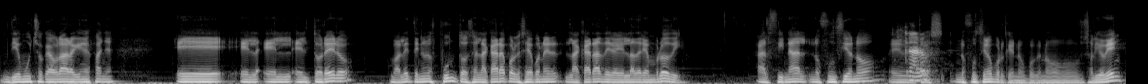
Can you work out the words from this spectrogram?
dio mucho que hablar aquí en España. Eh, el, el- el torero, ¿vale? Tenía unos puntos en la cara porque se iba a poner la cara del Adrian Brody. Al final no funcionó, eh, Claro. pues, no funcionó porque no, porque no salió bien.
